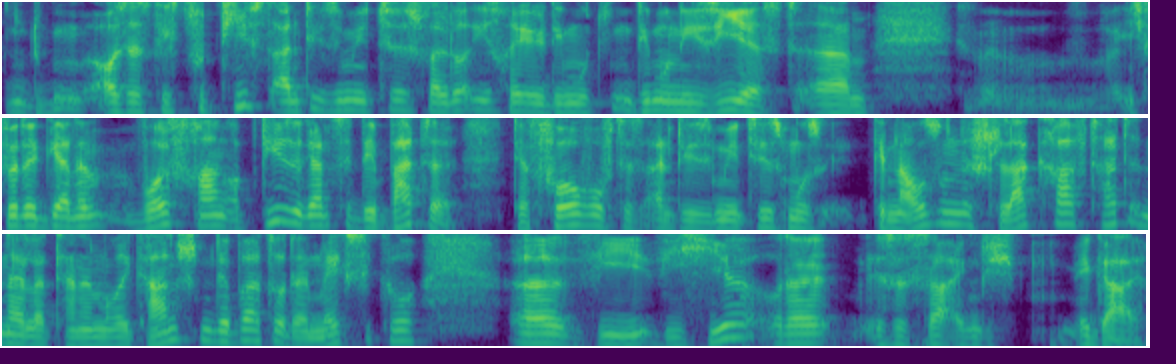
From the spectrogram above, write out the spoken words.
du äußerst dich zutiefst antisemitisch, weil du Israel dämonisierst ähm, ich würde gerne Wolf fragen, ob diese ganze Debatte, der Vorwurf des Antisemitismus, genauso eine Schlagkraft hat in der lateinamerikanischen Debatte oder in Mexiko äh, wie, wie hier, oder ist es da eigentlich egal?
